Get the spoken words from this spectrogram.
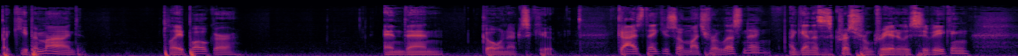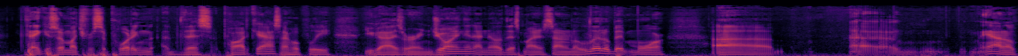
But keep in mind, play poker and then go and execute. Guys, thank you so much for listening. Again, this is Chris from Creatively Speaking. Thank you so much for supporting this podcast. I hopefully you guys are enjoying it. I know this might have sounded a little bit more, uh, uh, I don't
